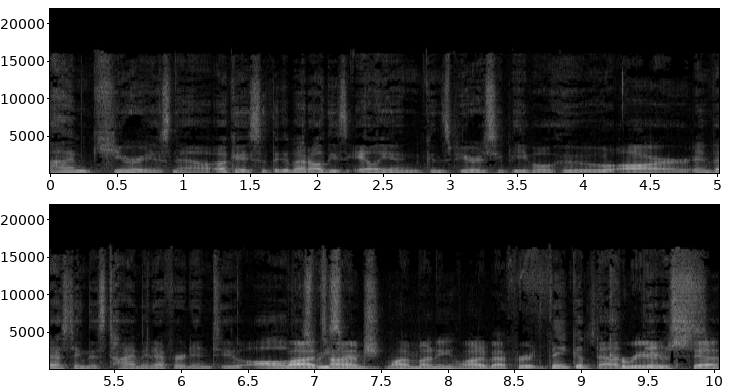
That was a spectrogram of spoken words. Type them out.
I'm curious now. Okay, so think about all these alien conspiracy people who are investing this time and effort into a all lot this of time, research. a lot of money, a lot of effort. Think about careers, this. yeah.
